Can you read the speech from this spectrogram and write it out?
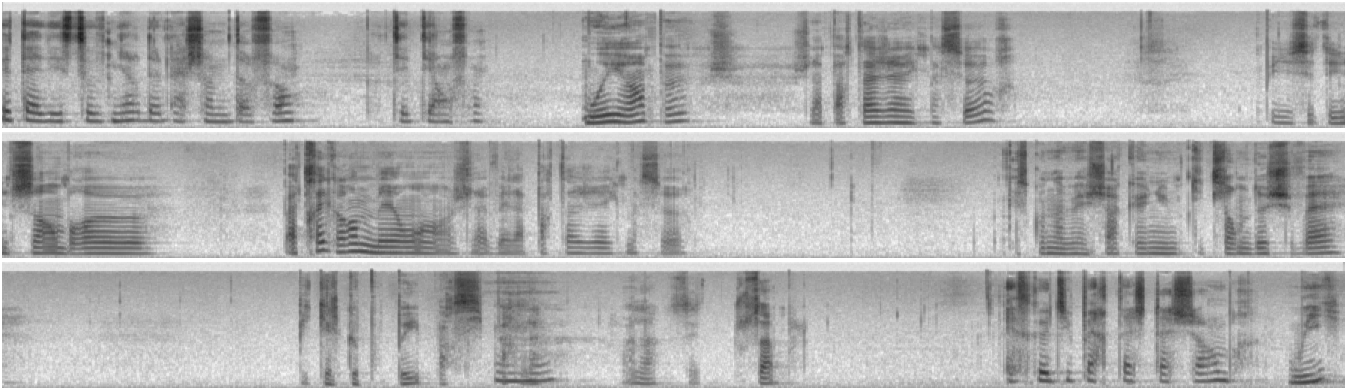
Que tu as des souvenirs de la chambre d'enfant quand tu étais enfant? Oui, un peu. Je, je la partageais avec ma sœur. Puis c'était une chambre euh, pas très grande, mais on- je l'avais la partagée avec ma sœur. Qu'est-ce qu'on avait chacune une petite lampe de chevet, puis quelques poupées par-ci par-là. Mhm. Voilà, c'est tout simple. Est-ce que tu partages ta chambre? Oui,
